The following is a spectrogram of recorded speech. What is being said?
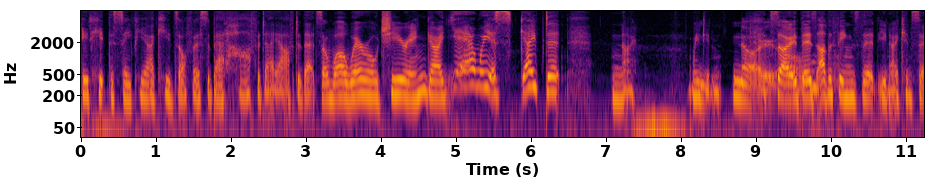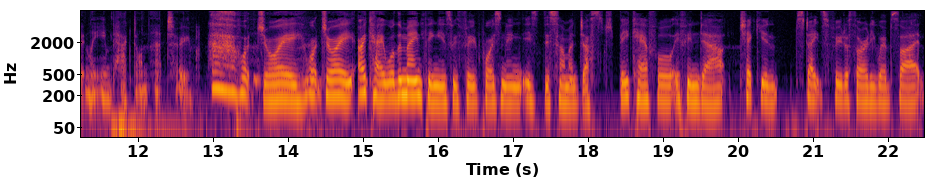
it hit the CPR kids office about half a day after that. So while we're all cheering, going, "Yeah, we escaped it," no, we didn't. No. So Oh. there's other things that you know can certainly impact on that too. Ah, what joy. What joy. Okay, well, the main thing is with food poisoning is this summer just be careful. If in doubt, check your state's food authority website.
